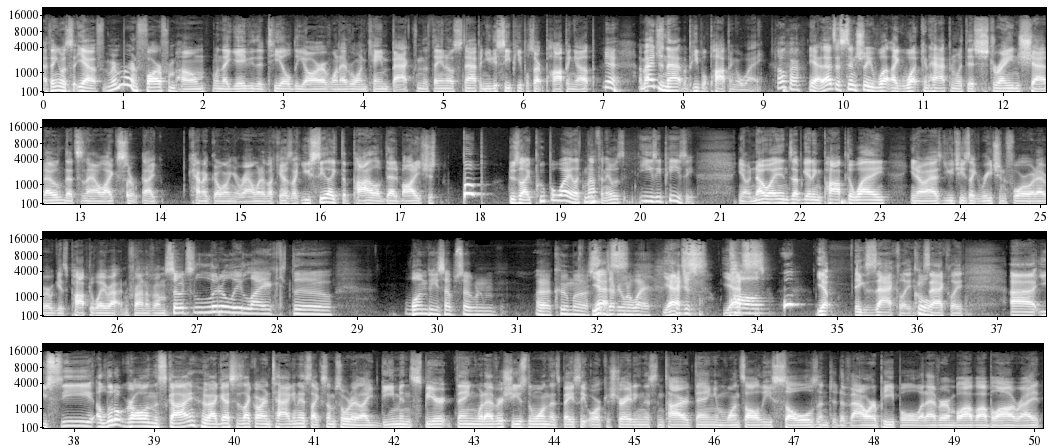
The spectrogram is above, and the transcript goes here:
I think it was yeah, remember in Far From Home when they gave you the TLDR of when everyone came back from the Thanos snap and you just see people start popping up? Yeah. Imagine that but people popping away. Okay. Yeah, that's essentially what like what can happen with this strange shadow that's now like sur- like kind of going around whatever. Like it was like you see like the pile of dead bodies just boop, just like poop away like nothing. It was easy peasy. You know, Noah ends up getting popped away. You know, as Yuchi's like reaching for or whatever, gets popped away right in front of him. So it's literally like the One Piece episode when uh, Kuma sends Yes. everyone away. Yes. And just Yes. pause. whoop. Yep, exactly, Cool. exactly. Uh, you see a little girl in the sky who I guess is like our antagonist, like some sort of like demon spirit thing, whatever. She's the one that's basically orchestrating this entire thing and wants all these souls and to devour people, whatever, and blah blah blah, right?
